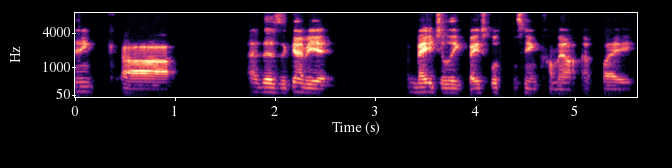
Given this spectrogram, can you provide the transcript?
I think uh, and there's going to be a Major League Baseball team come out and play.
